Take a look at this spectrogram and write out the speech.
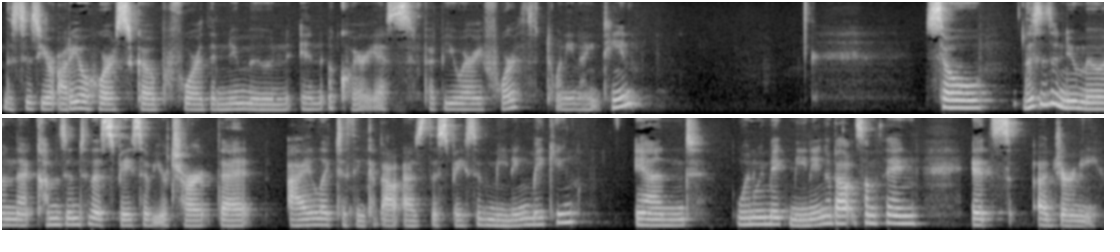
This is your audio horoscope for the new moon in Aquarius, February 4th, 2019. So, this is a new moon that comes into the space of your chart that I like to think about as the space of meaning making. And when we make meaning about something, it's a journey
